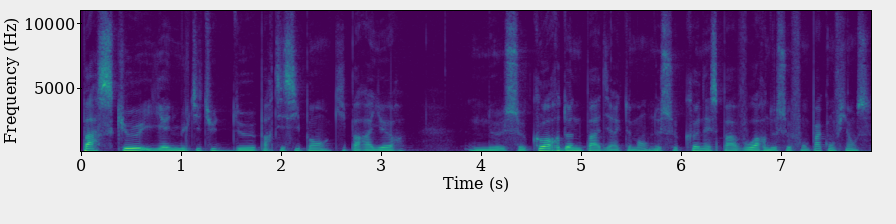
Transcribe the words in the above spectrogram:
parce qu'il y a une multitude de participants qui par ailleurs ne se coordonnent pas directement, ne se connaissent pas, voire ne se font pas confiance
